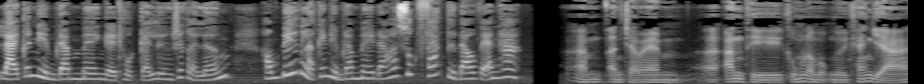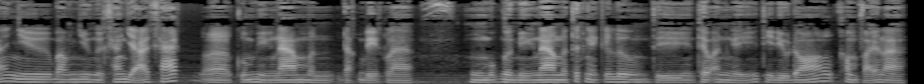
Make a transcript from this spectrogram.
lại có niềm đam mê nghệ thuật cải lương rất là lớn. Không biết là cái niềm đam mê đó xuất phát từ đâu vậy anh ha? À, anh chào em. À, anh thì cũng là một người khán giả như bao nhiêu người khán giả khác à, của miền Nam mình, đặc biệt là một người miền Nam mà thích nghe cái lương thì theo anh nghĩ thì điều đó không phải là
